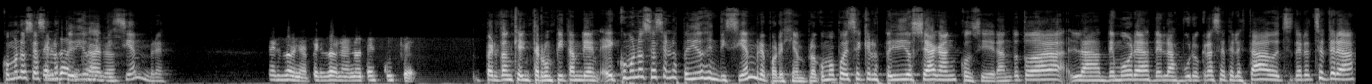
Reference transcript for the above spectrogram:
¿Cómo no se hacen los pedidos en diciembre? Perdona, perdona, no te escuché. Perdón que interrumpí también. Eh, ¿Cómo no se hacen los pedidos en diciembre, por ejemplo? ¿Cómo puede ser que los pedidos se hagan considerando todas las demoras de las burocracias del Estado, etcétera, etcétera,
